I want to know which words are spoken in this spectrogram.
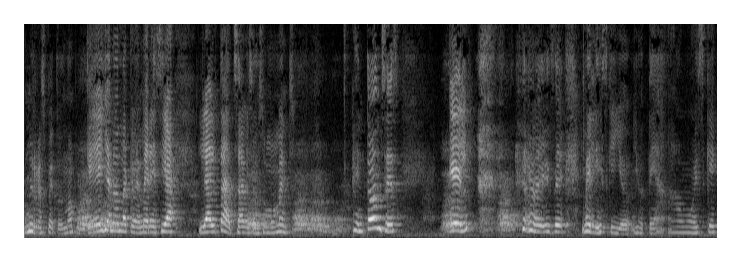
mis respetos, ¿no? Porque ella no es la que me merecía lealtad, ¿sabes? En su momento. Entonces, él me dice, Meli, es que yo, yo te amo, es que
